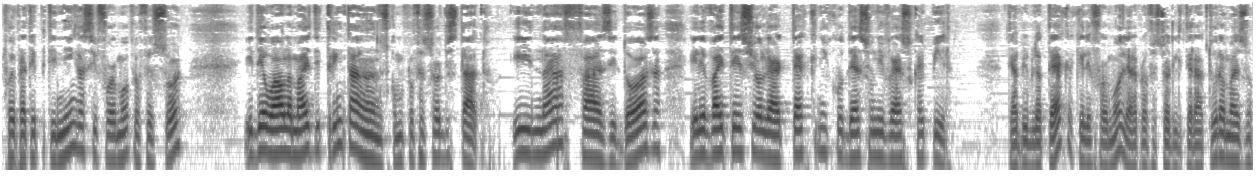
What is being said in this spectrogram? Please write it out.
Foi para Tepitininga, se formou professor e deu aula mais de 30 anos como professor de Estado. E na fase idosa, ele vai ter esse olhar técnico desse universo caipira. Tem a biblioteca que ele formou, ele era professor de literatura, mas o,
